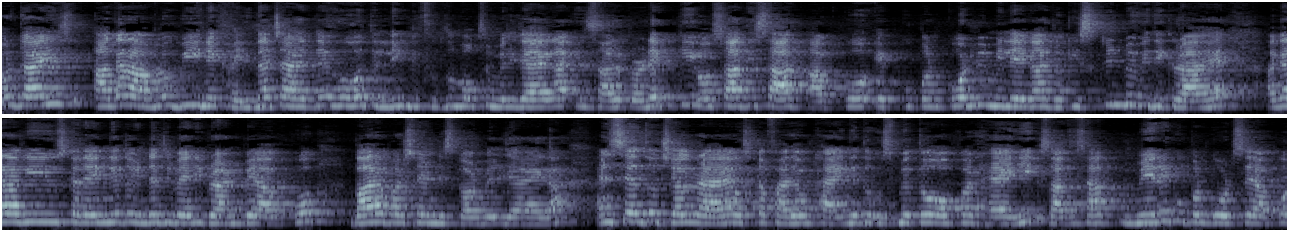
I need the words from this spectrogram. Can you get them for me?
और गाइस अगर आप लोग भी इन्हें खरीदना चाहते हो तो लिंक डिस्क्रिप्शन बॉक्स में मिल जाएगा इन सारे प्रोडक्ट की। और साथ ही साथ आपको एक कूपन कोड भी मिलेगा, जो कि स्क्रीन पे भी दिख रहा है। अगर आप ये यूज़ करेंगे तो इंडस वेरी ब्रांड पे आपको 12 परसेंट डिस्काउंट मिल जाएगा। एंड सेल तो चल रहा है, उसका फ़ायदा उठाएँगे तो उसमें तो ऑफ़र है ही। साथ ही साथ मेरे कूपन कोड से आपको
